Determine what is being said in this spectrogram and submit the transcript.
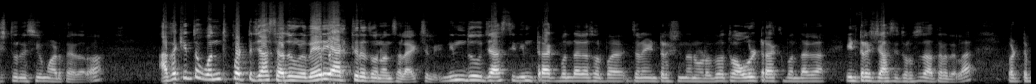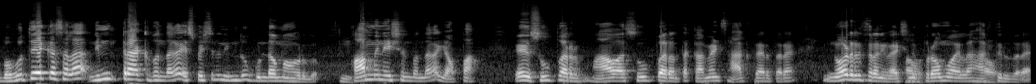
ಎಷ್ಟು ರಿಸೀವ್ ಮಾಡ್ತಾ ಇದ್ದಾರೋ ಅದಕ್ಕಿಂತ ಒಂದು ಪಟ್ಟು ಜಾಸ್ತಿ ಅದು ವೇರಿ ಆಗ್ತಿರೋದು ಒಂದೊಂದ್ಸಲ ಆ್ಯಕ್ಚುಲಿ ನಿಮ್ಮದು ಜಾಸ್ತಿ ನಿಮ್ಮ ಟ್ರ್ಯಾಕ್ ಬಂದಾಗ ಸ್ವಲ್ಪ ಜನ ಇಂಟ್ರೆಸ್ಟಿಂದ ನೋಡೋದು ಅಥವಾ ಅವ್ರ ಟ್ರ್ಯಾಕ್ ಬಂದಾಗ ಇಂಟ್ರೆಸ್ಟ್ ಜಾಸ್ತಿ ತೋರಿಸೋದು ಆ ಥರದ್ದೆಲ್ಲ. ಬಟ್ ಬಹುತೇಕ ಸಲ ನಿಮ್ಮ ಟ್ರ್ಯಾಕ್ ಬಂದಾಗ ಎಸ್ಪೆಷಲಿ ನಿಮ್ಮದು ಗುಂಡಮ್ಮ ಅವ್ರದ್ದು. ಕಾಂಬಿನೇಷನ್ ಬಂದಾಗ ಯಪ್ಪ ಏ ಸೂಪರ್ ಮಾವ ಸೂಪರ್ ಅಂತ ಕಮೆಂಟ್ಸ್ ಹಾಕ್ತಾ ಇರ್ತಾರೆ. ನೋಡಿರ್ತೀರ ನೀವು ಆ್ಯಕ್ಚುಲಿ. ಪ್ರೋಮೋ ಎಲ್ಲ ಹಾಕ್ತಿರ್ತಾರೆ.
